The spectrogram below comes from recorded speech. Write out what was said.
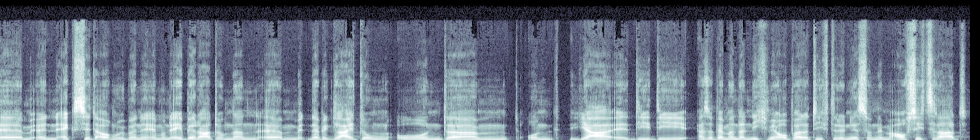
ähm, einen Exit, auch über eine M&A-Beratung dann ähm, mit einer Begleitung und, und ja, die, die, also wenn man dann nicht mehr operativ drin ist und im Aufsichtsrat,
